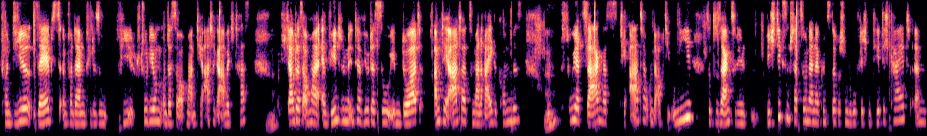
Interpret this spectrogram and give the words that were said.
von dir selbst, ähm, von deinem Philosophiestudium und dass du auch mal am Theater gearbeitet hast. Mhm. Ich glaube, du hast auch mal erwähnt in einem Interview, dass du eben dort am Theater zur Malerei gekommen bist. Mhm. Und würdest du jetzt sagen, dass Theater und auch die Uni sozusagen zu den wichtigsten Stationen deiner künstlerischen beruflichen Tätigkeit ähm,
